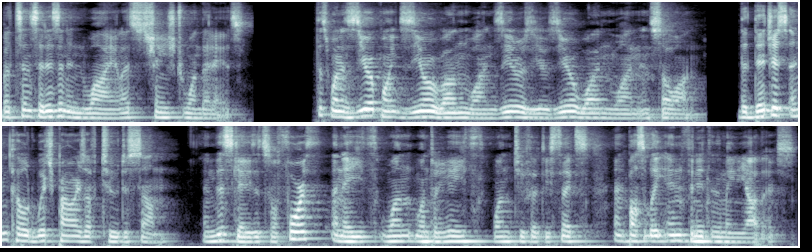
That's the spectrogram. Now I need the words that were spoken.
but since it isn't in y, let's change to one that is. This one is 0.011000011 and so on. The digits encode which powers of 2 to sum. In this case, it's a fourth, an eighth, 1 128th, 1 256, and possibly infinitely many others.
